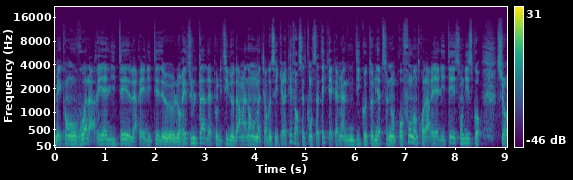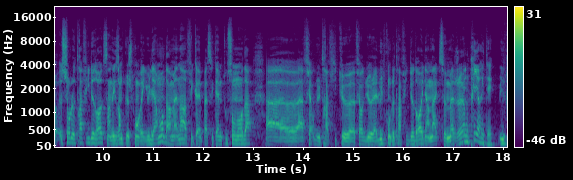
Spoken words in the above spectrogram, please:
Mais quand on voit la réalité, la réalité, de, le résultat de la politique de Darmanin en matière de sécurité, force est de constater qu'il y a quand même une dichotomie absolument profonde entre la réalité et son discours. Sur, sur le trafic de drogue, c'est un exemple que je prends régulièrement. Darmanin a fait quand même passer quand même tout son mandat à, à faire du trafic, à faire de la lutte contre le trafic de drogue un axe majeur. Une priorité. Une priorité,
